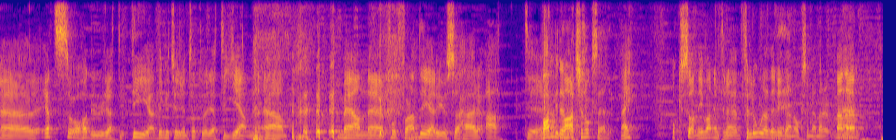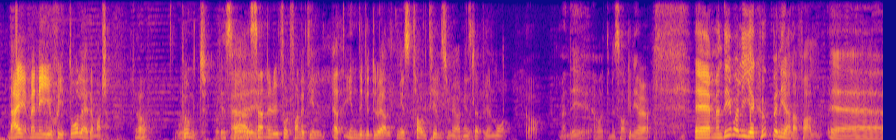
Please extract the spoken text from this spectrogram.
Uh, ett så har du rätt i det, det betyder inte att du har rätt igen. Uh, men uh, fortfarande är det ju så här att... vann vi den match... matchen också eller? Nej, också. Ni vann inte den, förlorade nej. ni den också menar du? Men, nej. nej, men ni är ju skitdåliga i den matchen. Ja. Punkt. Är sen är det ju fortfarande ett, in, ett individuellt misstag till som gör att ni släpper in mål. Ja men det har inte med saken att göra. Eh, men det var ligacupen i alla fall. Eh,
